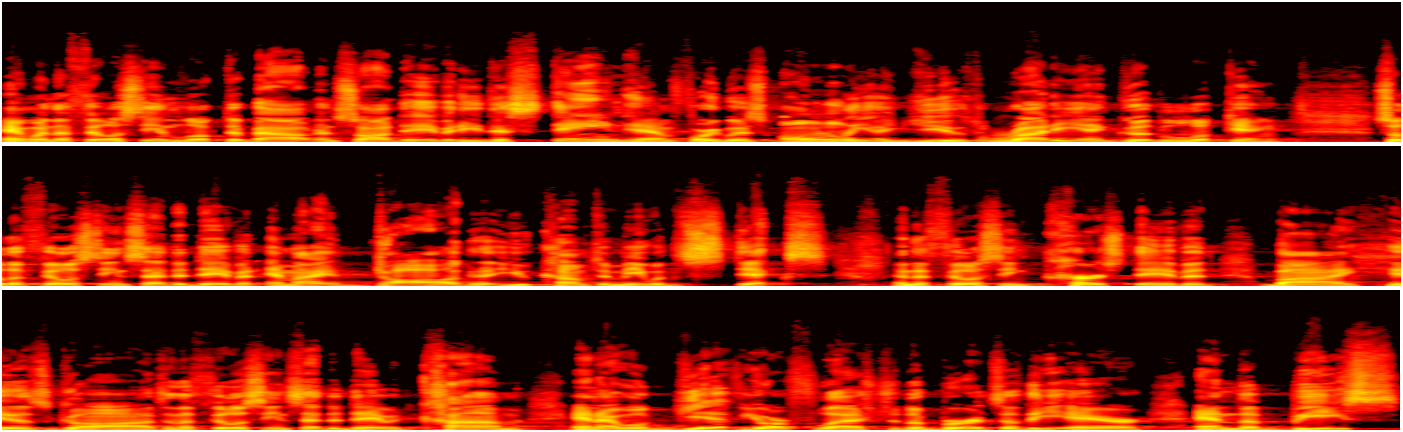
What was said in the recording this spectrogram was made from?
And when the Philistine looked about and saw David, he disdained him, for he was only a youth, ruddy and good looking. So the Philistine said to David, Am I a dog that you come to me with sticks? And the Philistine cursed David by his gods. And the Philistine said to David, Come, and I will give your flesh to the birds of the air and the beasts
